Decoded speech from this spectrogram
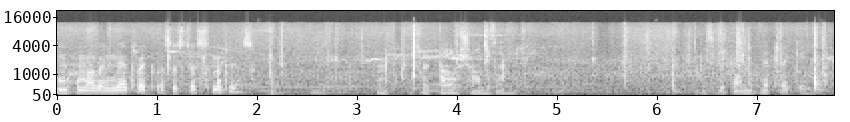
Oben haben wir ein wenig mehr Dreck. Was ist das, Matthias? Das wird Bauschaum sein. Das wird damit nicht weggehen.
